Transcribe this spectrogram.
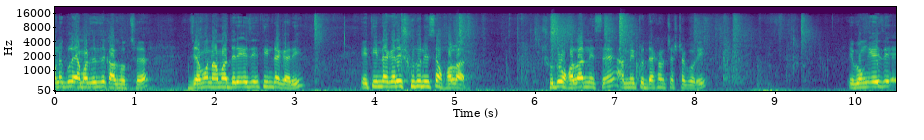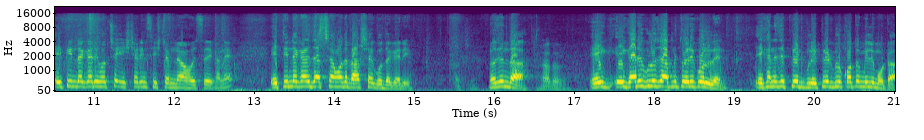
অনেকগুলো এমার্জেন্সি কাজ হচ্ছে। যেমন আমাদের এই যে তিনটা গাড়ি এই তিনটা গাড়ি শুধু নিচে হলার শুধু হলার নিচে আমি একটু দেখানোর চেষ্টা করি। এবং এই যে এই তিনটা গাড়ি হচ্ছে স্টারিং সিস্টেম নেওয়া হয়েছে এখানে। এই তিনটা গাড়ি যাচ্ছে আমাদের রাজশাহী গোদা গাড়ি। আচ্ছা। নজিন্দা হ্যাঁ দাদা। এই এই গাড়িগুলো যে আপনি তৈরি করলেন এখানে যে প্লেটগুলো এই প্লেটগুলো কত মিলি মোটা?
